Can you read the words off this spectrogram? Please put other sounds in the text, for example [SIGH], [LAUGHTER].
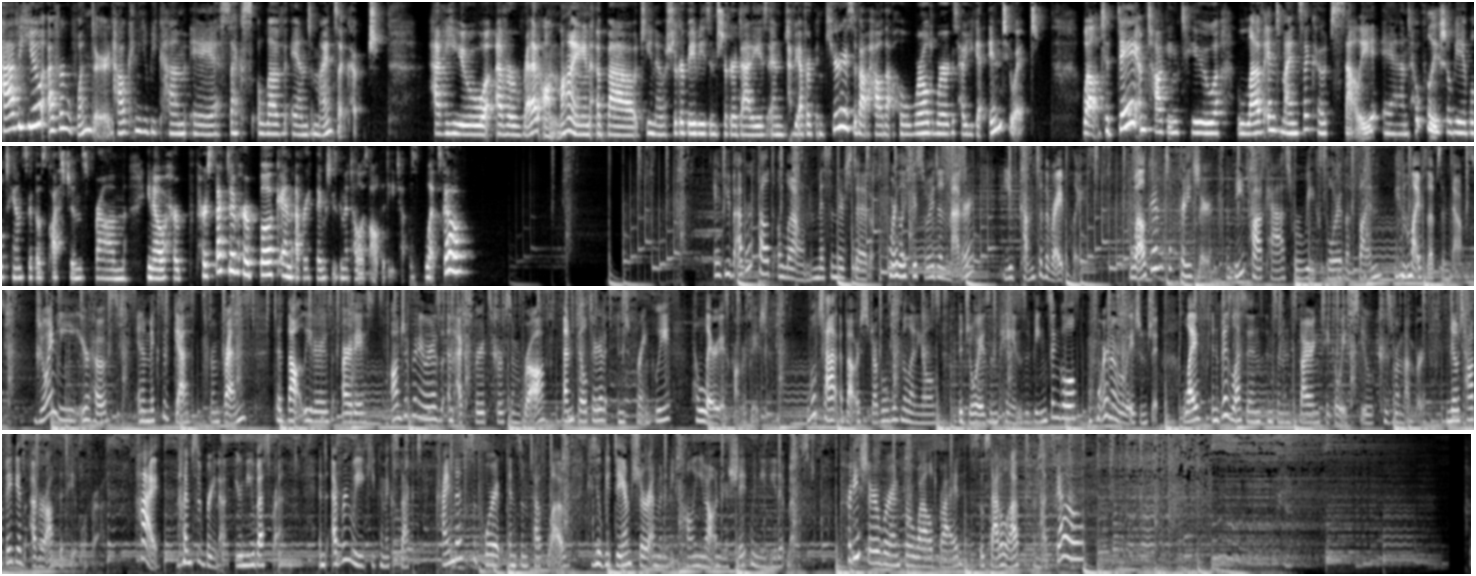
Have you ever wondered how can you become a sex, love, and mindset coach? Have you ever read online about, you know, sugar babies and sugar daddies? And have you ever been curious about how that whole world works, how you get into it? Well, today I'm talking to love and mindset coach Sally, and hopefully she'll be able to answer those questions from, you know, her perspective, her book, and everything. She's going to tell us all the details. Let's go. If you've ever felt alone, misunderstood, [LAUGHS] or like your story didn't matter, you've come to the right place. Welcome to Pretty Sure, the podcast where we explore the fun [LAUGHS] in life's ups and downs. Join me, your host, in a mix of guests from friends to thought leaders, artists, entrepreneurs, and experts for some raw, unfiltered, and frankly, hilarious conversation. We'll chat about our struggles as millennials, the joys and pains of being single [LAUGHS] or in a relationship, life and biz lessons, and some inspiring takeaways too, because remember, no topic is ever off the table for us. Hi, [LAUGHS] I'm Sabrina, your new best friend, and every week you can expect kindness, support, and some tough love, because you'll be damn sure I'm going to be calling you out on your shit when you need it most. Pretty sure we're in for a wild ride, so saddle up and let's go!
